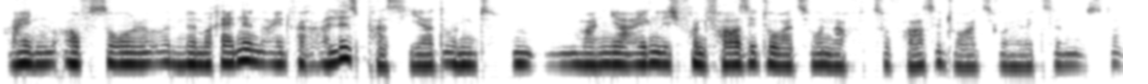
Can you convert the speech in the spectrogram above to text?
einem auf so einem Rennen einfach alles passiert und man ja eigentlich von Fahrsituation nach zur Fahrsituation wechseln müsste.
